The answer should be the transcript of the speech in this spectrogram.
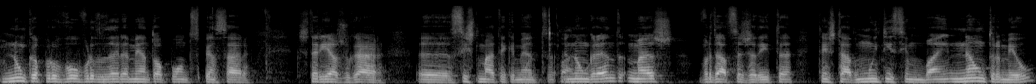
nunca provou verdadeiramente ao ponto de se pensar que estaria a jogar uh, sistematicamente claro. num grande, mas, verdade seja dita, tem estado muitíssimo bem, não tremeu,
